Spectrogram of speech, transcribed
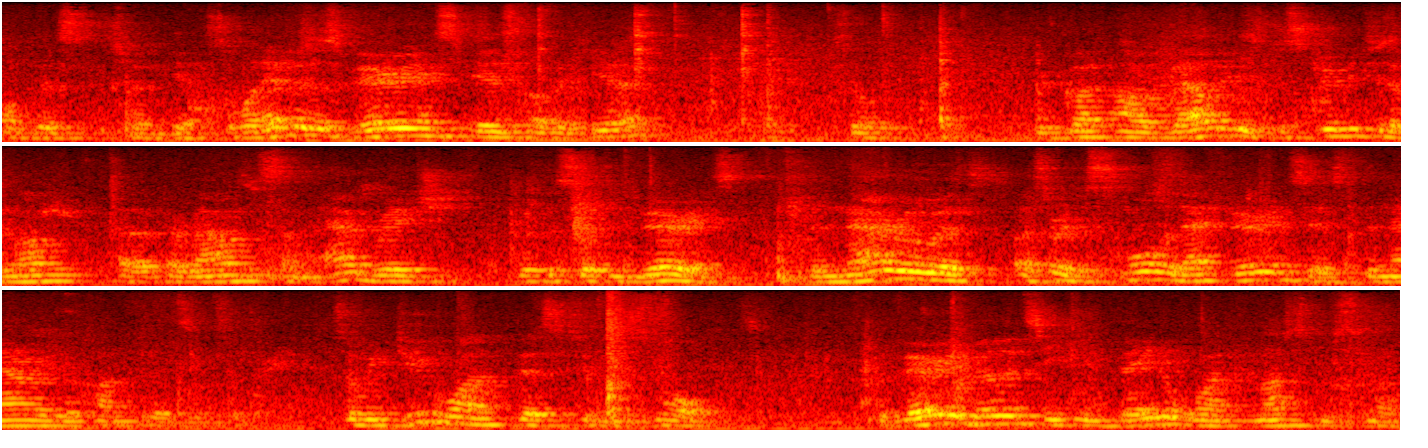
of this term here. So whatever this variance is over here, so we've got our values distributed among uh, around some average with a certain variance. The narrower, uh, sorry, the smaller that variance is, the narrower your confidence interval. So we do want this to be small. The variability in beta 1 must be small.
